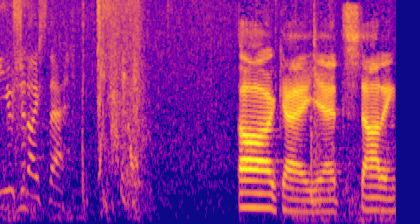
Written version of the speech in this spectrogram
You should ice that. Okay, yeah, it's starting.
